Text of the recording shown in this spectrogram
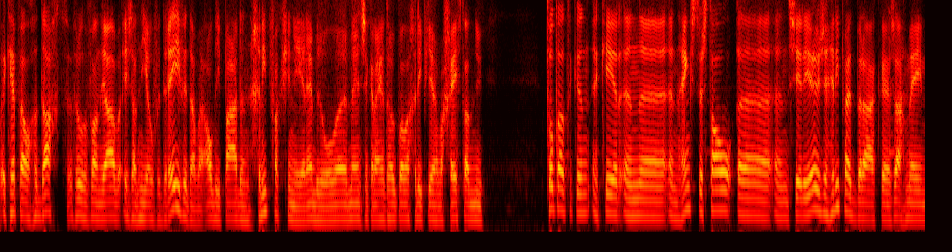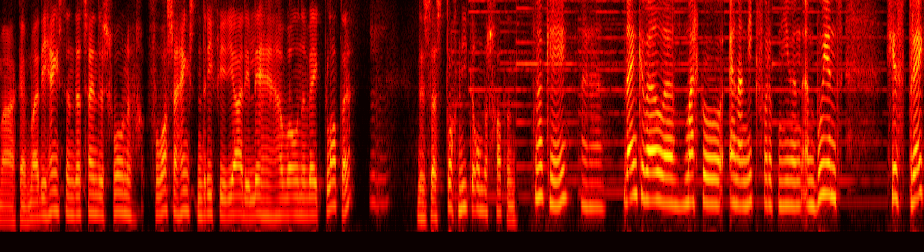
ik heb wel gedacht vroeger van, ja, is dat niet overdreven dat we al die paarden griep vaccineren? Ik bedoel, mensen krijgen het ook wel een griepje, wat geeft dat nu? Totdat ik een, een keer een, een hengstenstal een serieuze griepuitbraak zag meemaken. Maar die hengsten, dat zijn dus gewoon volwassen hengsten, drie, vier jaar, die liggen gewoon een week plat, hè? Mm -hmm. Dus dat is toch niet te onderschatten. Oké, okay, maar dank u wel Marco en Aniek voor opnieuw een, een boeiend gesprek.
